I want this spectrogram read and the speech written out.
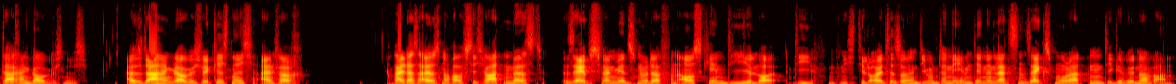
Daran glaube ich nicht. Also daran glaube ich wirklich nicht. Einfach, weil das alles noch auf sich warten lässt. Selbst wenn wir jetzt nur davon ausgehen, die, Le die nicht die Leute, sondern die Unternehmen, die in den letzten sechs Monaten die Gewinner waren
